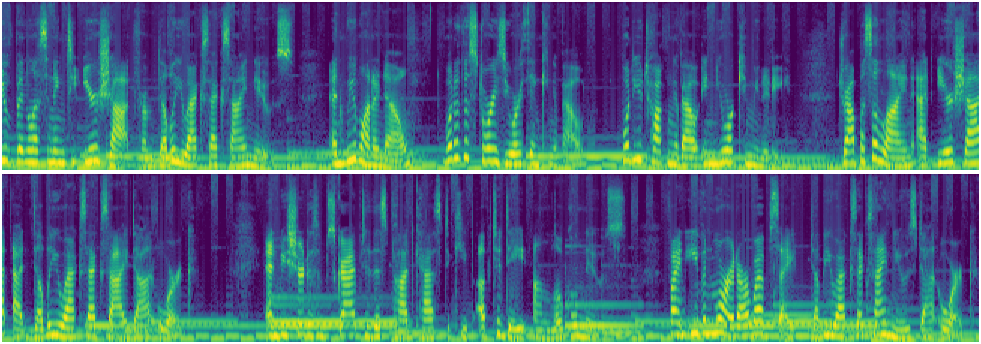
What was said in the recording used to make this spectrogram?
You've been listening to Earshot from WXXI News, and we want to know what are the stories you're thinking about? What are you talking about in your community? Drop us a line at earshot at wxxi.org. And be sure to subscribe to this podcast to keep up to date on local news. Find even more at our website, wxxinews.org.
